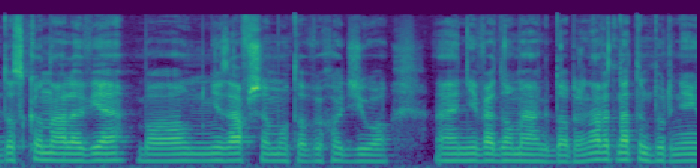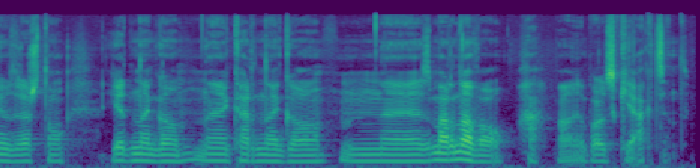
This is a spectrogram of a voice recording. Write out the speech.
doskonale wie, bo nie zawsze mu to wychodziło nie wiadomo jak dobrze. Nawet na tym turnieju zresztą jednego karnego mm, zmarnował. Ha, mamy polski akcent.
